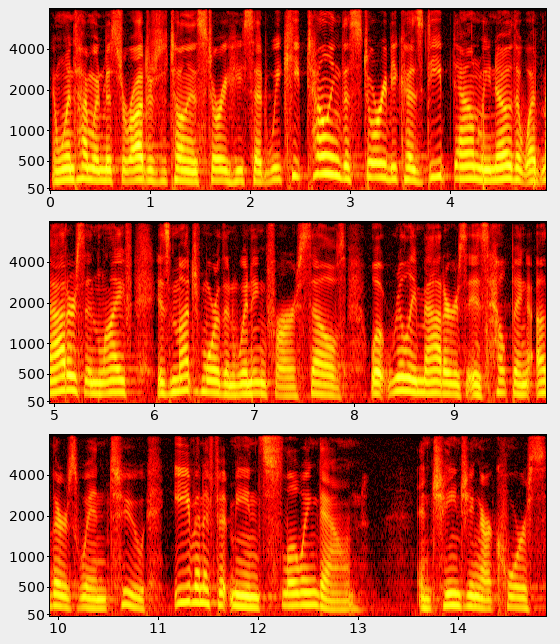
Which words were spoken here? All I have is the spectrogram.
And one time when Mr. Rogers was telling the story, he said, We keep telling the story because deep down we know that what matters in life is much more than winning for ourselves. What really matters is helping others win too, even if it means slowing down and changing our course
